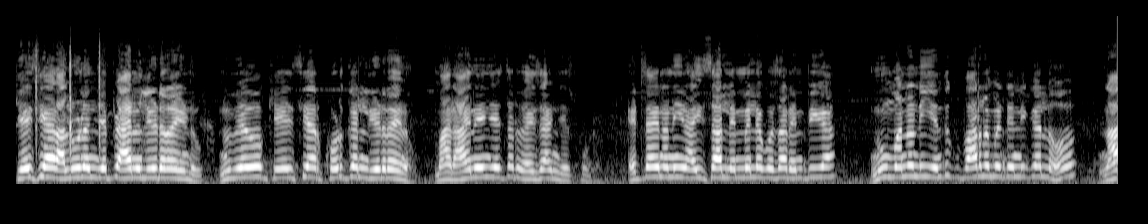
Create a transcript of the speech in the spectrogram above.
కేసీఆర్ అల్లుడని చెప్పి ఆయన లీడర్ అయ్యిండు. నువ్వేమో కేసీఆర్ కొడుకని లీడర్ అయినావు. మా నాయన ఏం చేస్తాడు? వ్యవసాయం చేసుకుంటాడు. ఎట్లయినా నేను ఐదు సార్లు ఎమ్మెల్యేకి ఒకసారి ఎంపీగా. నువ్వు మొన్న నీ ఎందుకు పార్లమెంట్ ఎన్నికల్లో నా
